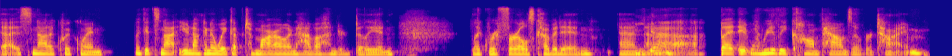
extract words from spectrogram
uh, it's not a quick win. Like it's not you're not going to wake up tomorrow and have a hundred billion like referrals coming in and um, yeah. um, but it really compounds over time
